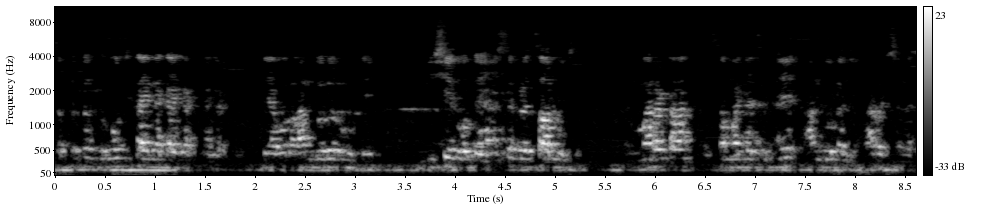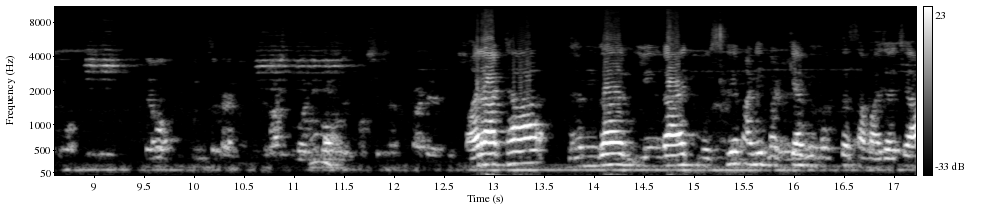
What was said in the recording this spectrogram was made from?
सतत रोज काही ना काही घटना घडतात. त्यावर आंदोलन होते निषेध होते हे सगळं चालूच आहे. मराठा समाजाचं जे आंदोलन आहे आरक्षणाच्या बाबतीत त्या बाबतीत तुमचं काय मत आहे? राष्ट्रवादी काँग्रेस पक्षाच्या कार्याध्यक्ष. मराठा धनगर लिंगायत मुस्लिम आणि भटक्या विमुक्त समाजाच्या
